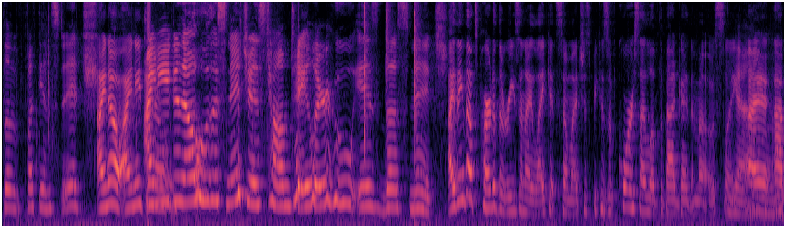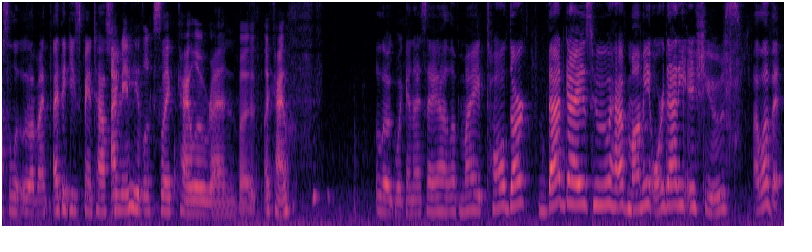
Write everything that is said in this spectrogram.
the fucking snitch. I know. I need to. I know- need to know who the snitch is, Tom Taylor. Who is the snitch? I think that's part of the reason I like it so much is because, of course, I love the bad guy the most. Like, Yeah, I absolutely love him. I think he's fantastic. I mean, he looks like Kylo Ren, but like Kylo. Look, what can I say? I love my tall, dark bad guys who have mommy or daddy issues. I love it.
